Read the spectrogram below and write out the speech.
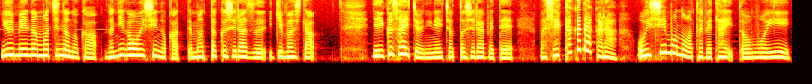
有名な街なのか何が美味しいのかって全く知らず行きました。で行く最中にねちょっと調べてまあ、せっかくだから美味しいものを食べたいと思い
